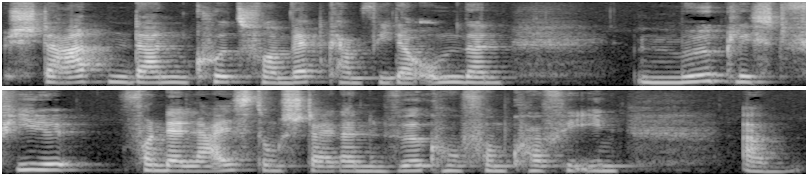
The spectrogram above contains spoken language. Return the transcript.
starten dann kurz vor dem Wettkampf wieder, um dann möglichst viel von der leistungssteigernden Wirkung vom Koffein ähm,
